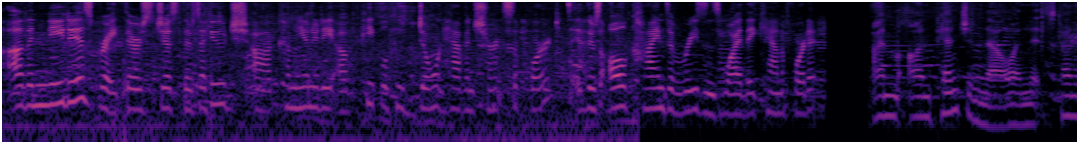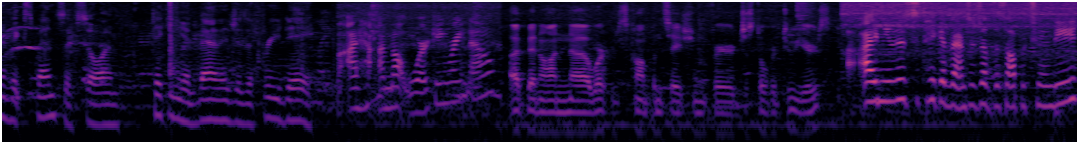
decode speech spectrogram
Uh, the need is great. There's just there's a huge uh, community of people who don't have insurance support. There's all kinds of reasons why they can't afford it. I'm on pension now, and it's kind of expensive, so I'm taking advantage of the free day. I, am not working right now. I've been on uh, workers' compensation for just over two years. I needed to take advantage of this opportunity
